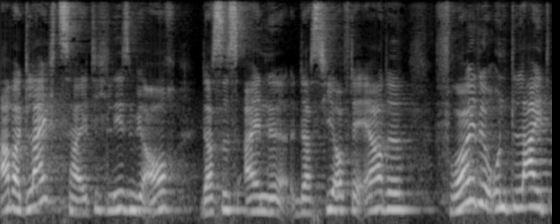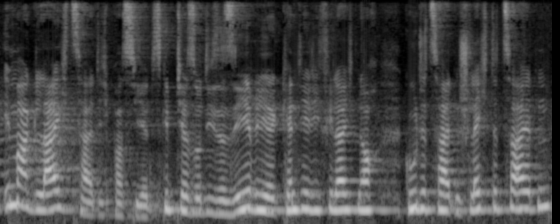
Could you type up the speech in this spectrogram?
Aber gleichzeitig lesen wir auch, dass, es eine, dass hier auf der Erde Freude und Leid immer gleichzeitig passiert. Es gibt ja so diese Serie, kennt ihr die vielleicht noch? Gute Zeiten, schlechte Zeiten.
